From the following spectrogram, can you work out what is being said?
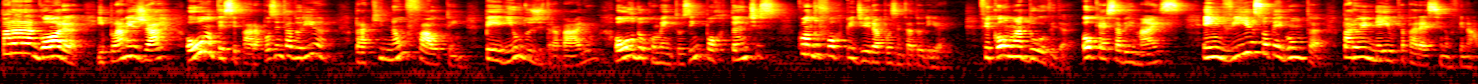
parar agora e planejar ou antecipar a aposentadoria para que não faltem períodos de trabalho ou documentos importantes quando for pedir a aposentadoria. Ficou uma dúvida ou quer saber mais? Envie a sua pergunta para o e-mail que aparece no final.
